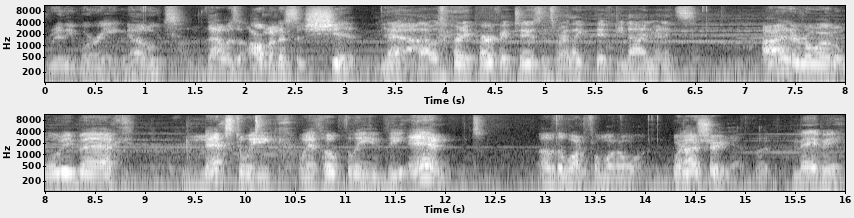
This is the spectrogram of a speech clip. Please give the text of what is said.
really worrying note, That was ominous as shit. That, that was pretty perfect too, since we're at like 59 minutes. Alright, everyone, we'll be back next week with hopefully the end of the Wonderful 101. We're not sure yet, but. Maybe.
